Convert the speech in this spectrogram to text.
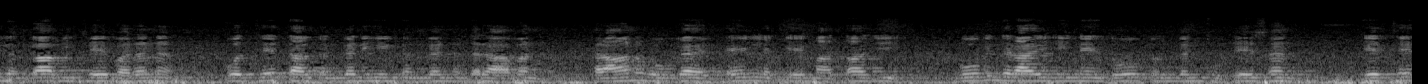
ਗੰਗਾ ਵਿਖੇ ਵਰਨ, ਉੱਥੇ ਤਾਂ ਕੰਗਨ ਹੀ ਕੰਗਨ ਨਜ਼ਰ ਆਵਨ ਹੈਰਾਨ ਹੋ ਗਏ, ਕਹਿਣ ਲੱਗੇ, ਮਾਤਾ ਜੀ, ਗੋਬਿੰਦ ਰਾਏ ਜੀ ਨੇ ਦੋ ਕੰਗਨ ਛੁੱਟੇ ਸਨ। ਇੱਥੇ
